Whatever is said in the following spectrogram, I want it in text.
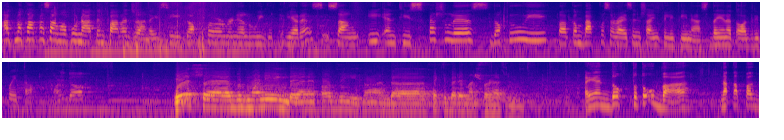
At makakasama po natin para dyan ay si Dr. Renel Louis Gutierrez, isang ENT specialist. Dr. Louis, welcome back po sa Rise and Shine Pilipinas. Diane at Audrey po ito. Morning, Doc. Yes, uh, good morning, Diane and Audrey. No? And uh, thank you very much for having me. Ayan, Doc, totoo ba na kapag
